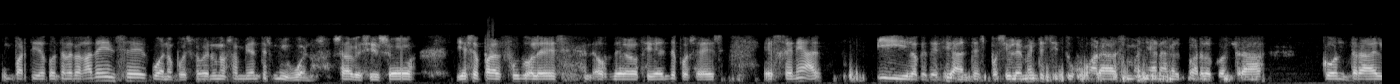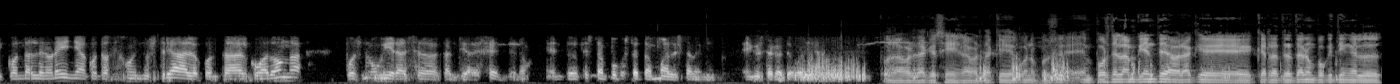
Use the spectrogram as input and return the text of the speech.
un partido contra el Vegadense, bueno, pues va a haber unos ambientes muy buenos, ¿sabes? Y eso y eso para el fútbol es del occidente pues es es genial. Y lo que te decía antes, posiblemente si tú jugaras mañana en el Pardo contra contra el Condal de Noreña, contra el Gijón Industrial o contra el Covadonga, pues no hubiera esa cantidad de gente, ¿no? Entonces tampoco está tan mal estar en, esta categoría. Pues la verdad que sí, la verdad que, bueno, pues eh, en pos del ambiente habrá que, retratar un poquitín el,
